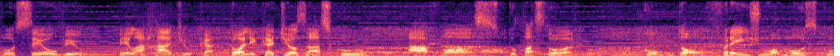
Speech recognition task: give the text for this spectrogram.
Você ouviu pela Rádio Católica de Osasco a voz do pastor com Dom Frei João Bosco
